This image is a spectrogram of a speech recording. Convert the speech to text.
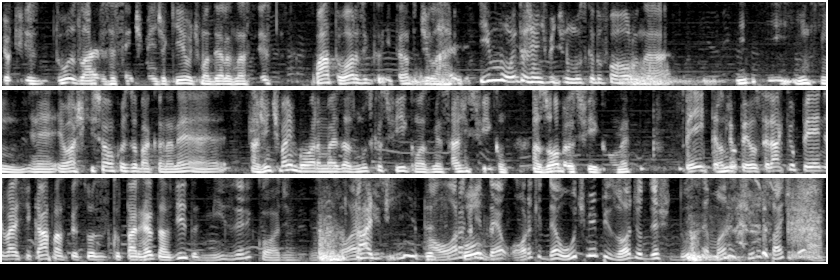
Eu fiz duas lives recentemente aqui, a última delas na sexta, quatro horas e, e tanto de live, e muita gente pedindo música do Forró Lunar. E, e, enfim, é, eu acho que isso é uma coisa bacana, né? A gente vai embora, mas as músicas ficam, as mensagens ficam, as obras ficam, né? Eita, meu perro, será que o PN vai ficar para as pessoas escutarem o resto da vida? Misericórdia. Eu- a hora Tadinho que, a hora que, der, a hora que der o último episódio, eu deixo duas semanas e tiro o site do ar.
